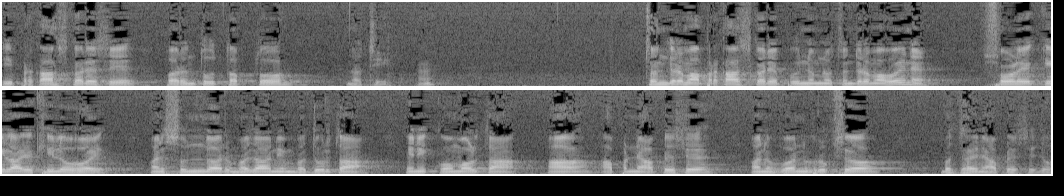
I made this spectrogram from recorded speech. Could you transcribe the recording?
એ પ્રકાશ કરે છે, પરંતુ તપતો નથી ચંદ્રમાં પ્રકાશ કરે, પૂનમનો ચંદ્રમાં હોય ને, સોળે કિલા એ ખીલો હોય, અને સુંદર મજાની મધુરતા, એની કોમળતા આ આપણને આપે છે, અને વન વૃક્ષ બધાને આપે છે, જો.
